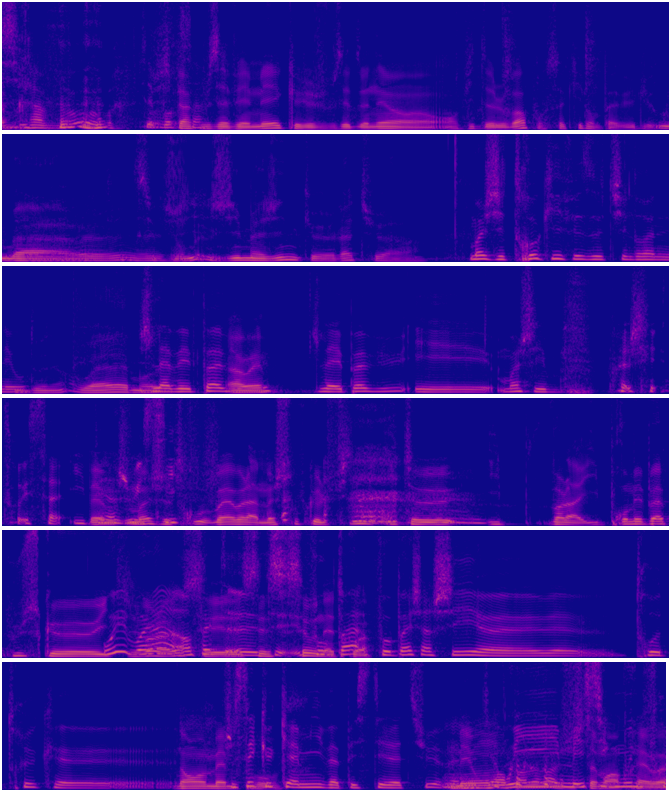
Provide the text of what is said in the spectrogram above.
que- bravo. J'espère ça. que vous avez aimé, que je vous ai donné envie de le voir pour ceux qui l'ont pas vu du coup. Bah, Euh, ouais, vu. j'imagine que là tu as Moi, j'ai trop kiffé The Children, Léo. donné. Ouais, moi, Je l'avais pas vu. Ah ouais? Je l'avais pas vu et moi j'ai j'ai trouvé ça hyper Ben, moi je jouissif. trouve, ouais, voilà, moi je trouve que le film, il te, il, voilà, il promet pas plus que. il Oui, te- voilà, en c'est- fait, euh, c'est faut honnête pas, quoi. faut pas chercher euh, trop de trucs. euh, Non, même je sais pour- que Camille va pester là-dessus. Mais on dire, en oui, mais Sigmund après, ouais,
